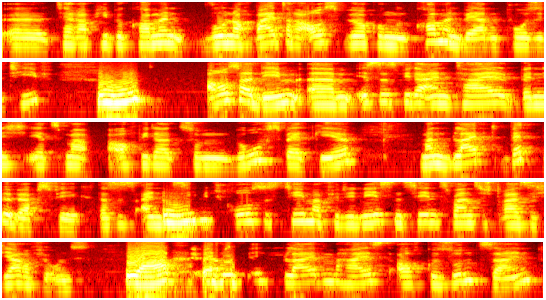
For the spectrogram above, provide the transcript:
äh, Therapie bekommen, wo noch weitere Auswirkungen kommen werden, positiv. Mhm. Außerdem ähm, ist es wieder ein Teil, wenn ich jetzt mal auch wieder zum Berufswelt gehe, man bleibt wettbewerbsfähig. Das ist ein mhm. ziemlich großes Thema für die nächsten 10, 20, 30 Jahre für uns. Ja, wettbewerbsfähig bleiben heißt auch gesund sein.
